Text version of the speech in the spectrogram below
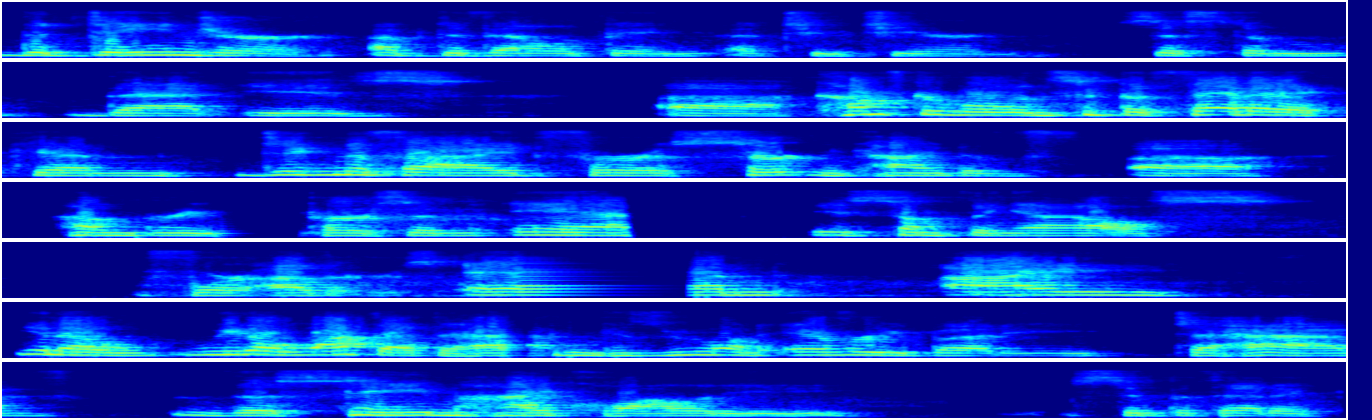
the danger of developing a two-tiered system that is uh, comfortable and sympathetic and dignified for a certain kind of uh, hungry person and is something else for others. And, and I, you know, we don't want that to happen because we want everybody to have the same high quality, sympathetic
